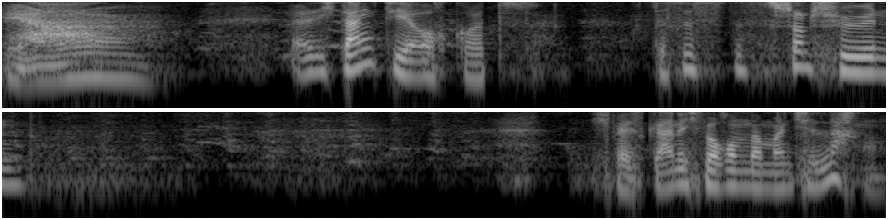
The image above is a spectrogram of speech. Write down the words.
Ja, ich danke dir auch, Gott. Das ist, das ist schon schön. Ich weiß gar nicht, warum da manche lachen.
